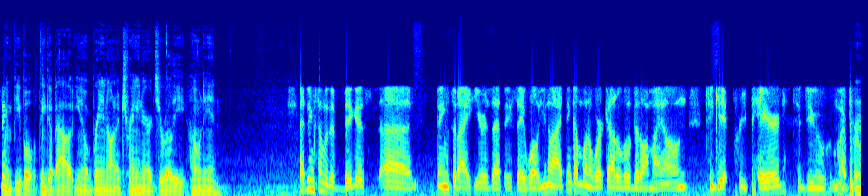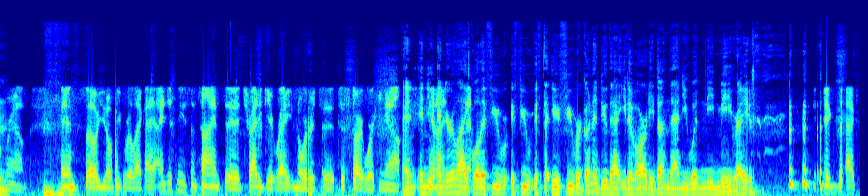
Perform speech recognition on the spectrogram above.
when people think about you know bringing on a trainer to really hone in? I think some of the biggest uh, things that I hear is that they say, "Well, you know, I think I'm going to work out a little bit on my own to get prepared to do my hmm. program." Mm. Mm-hmm. And so, you know, people are like, I, I, just need some time to try to get right in order to, to start working out. And and, you, and, and you're like, well, if you if you if the, if you were going to do that, you'd have already done that, and you wouldn't need me, right? exactly,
